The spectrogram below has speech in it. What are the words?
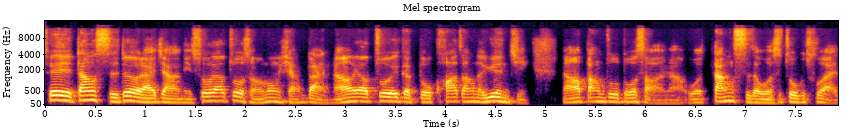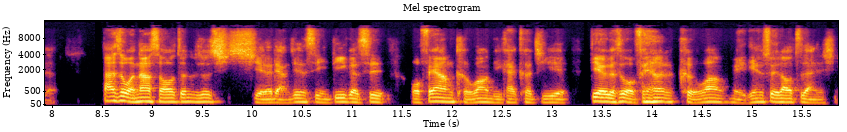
所以当时对我来讲，你说要做什么梦想版，然后要做一个多夸张的愿景，然后帮助多少人啊？我当时的我是做不出来的，但是我那时候真的就写了两件事情，第一个是我非常渴望离开科技业，第二个是我非常渴望每天睡到自然醒。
